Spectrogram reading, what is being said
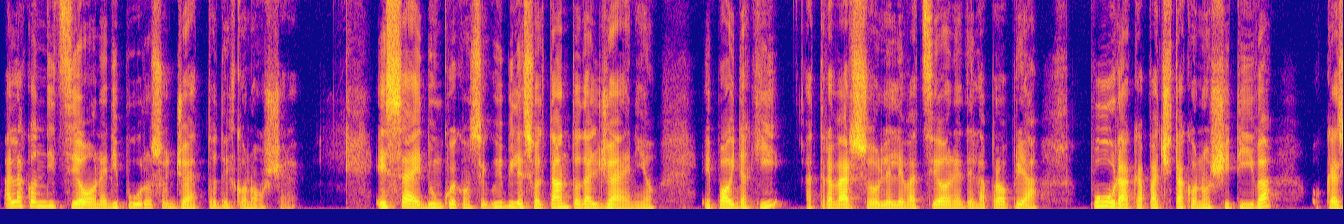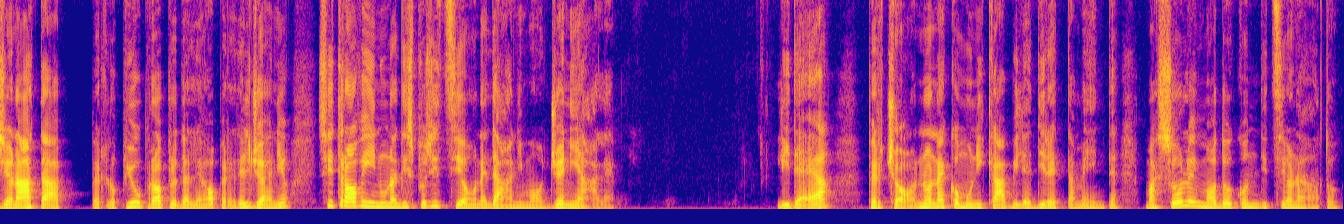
alla condizione di puro soggetto del conoscere. Essa è dunque conseguibile soltanto dal genio e poi da chi, attraverso l'elevazione della propria pura capacità conoscitiva, occasionata per lo più proprio dalle opere del genio, si trovi in una disposizione d'animo geniale. L'idea, perciò, non è comunicabile direttamente, ma solo in modo condizionato.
